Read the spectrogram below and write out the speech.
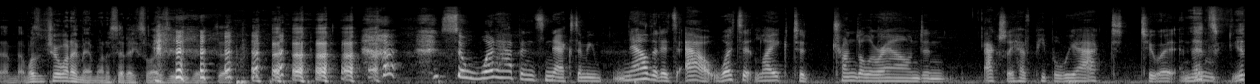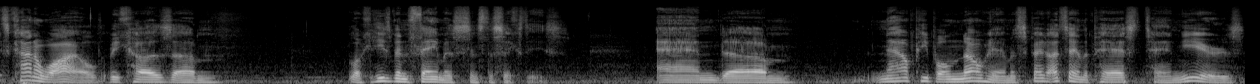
um, I wasn't sure what I meant when I said X, Y, Z. but, uh, So what happens next? I mean, now that it's out, what's it like to trundle around and actually have people react to it? And then It's it's kind of wild because um, look, he's been famous since the '60s, and um, now people know him. Especially, I'd say in the past ten years,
